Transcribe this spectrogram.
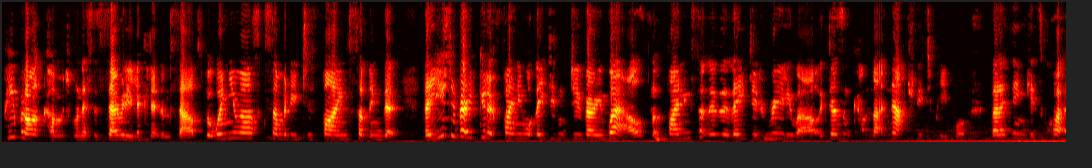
people aren't comfortable necessarily looking at themselves, but when you ask somebody to find something that they're usually very good at finding what they didn't do very well, but finding something that they did really well, it doesn't come that naturally to people. But I think it's quite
